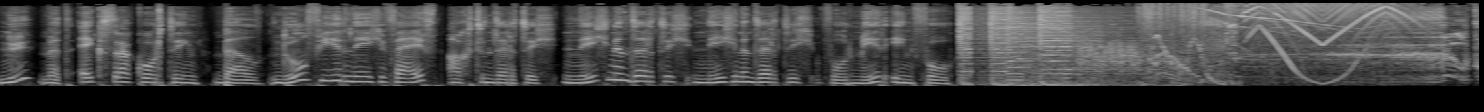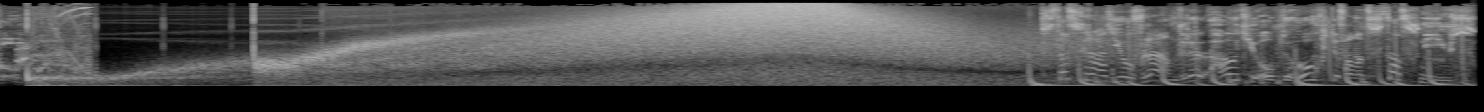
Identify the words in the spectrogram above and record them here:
Nu met extra korting. Bel 0495 38 39 39 voor meer info. Stadsradio Vlaanderen houdt je op de hoogte van het stadsnieuws.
